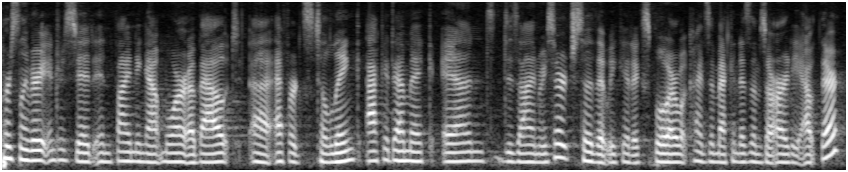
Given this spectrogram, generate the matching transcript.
personally very interested in finding out more about uh, efforts to link academic and design research so that we could explore what kinds of mechanisms are already out there.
